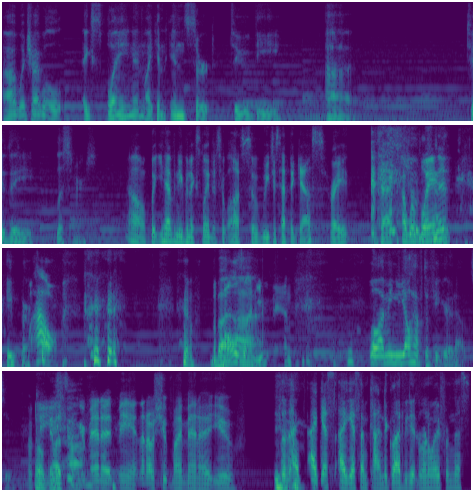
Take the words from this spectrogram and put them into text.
uh, which I will explain in like an insert to the uh, to the listeners. Oh, but you haven't even explained it to us, so we just have to guess, right? Is that how we're playing it? Paper. Wow. the But, ball's uh, on you, man. Well, I mean, you'll have to figure it out too. Okay, Okay, you that's shoot your fine. mana at me, and then I'll shoot my mana at you. I, I guess I guess I'm kind of glad we didn't run away from this.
